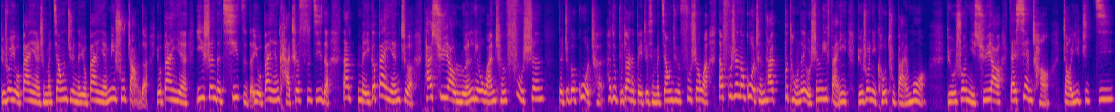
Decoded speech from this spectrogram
比如说有扮演什么将军的，有扮演秘书长的，有扮演医生的妻子的，有扮演卡车司机的。那每个扮演者他需要轮流完成附身的这个过程，他就不断的被这什么将军附身完。那附身的过程，它不同的有生理反应，比如说你口吐白沫，比如说你需要在现场找一只鸡。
